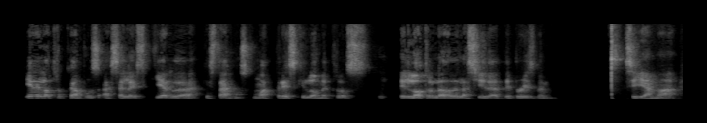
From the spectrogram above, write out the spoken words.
Y en el otro campus, hacia la izquierda, que estamos como a tres kilómetros del otro lado de la ciudad de Brisbane, se llama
